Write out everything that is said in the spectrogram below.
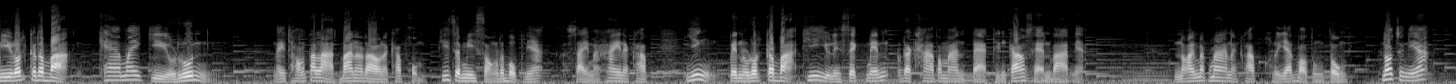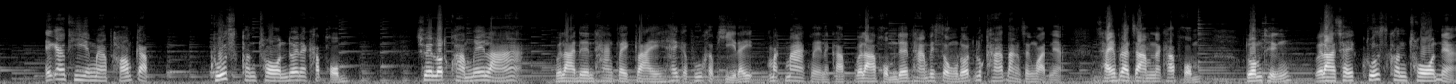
มีรถกระบะแค่ไม่กี่รุ่น ในท้องตลาดบ้านเรานะครับผม ที่จะมี 2 ระบบเนี้ยใส่มาให้นะครับ ยิ่งเป็นรถกระบะที่อยู่ในเซกเมนต์ราคาประมาณ 8-9 แสนบาทเนี่ย น้อยมากๆนะครับ ขออนุญาตบอกตรงๆ นอกจากนี้ XLT ยังมาพร้อมกับ Cruise Control ด้วยนะครับผม ช่วยลดความเมื่อยล้า เวลาเดินทางไกลๆ ให้กับผู้ขับขี่ได้มาก ๆ เลยนะครับ เวลาผมเดินทางไปส่งรถลูกค้าต่างจังหวัดเนี่ยใช้ประจำนะครับผม รวมถึงเวลาใช้ cruise control เนี่ย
